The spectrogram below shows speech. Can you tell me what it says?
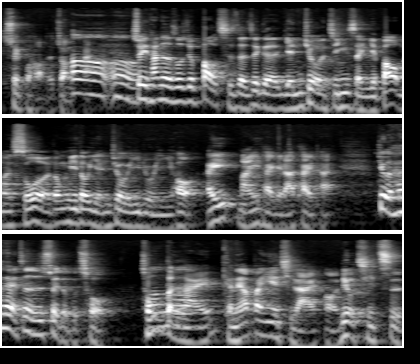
睡不好的状态。嗯嗯，所以他那时候就保持着这个研究的精神，也把我们所有的东西都研究一轮以后，哎，买一台给他太太。结果他太太真的是睡得不错，从本来可能要半夜起来哦六七次，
